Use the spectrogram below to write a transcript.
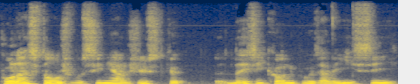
Pour l'instant, je vous signale juste que les icônes que vous avez ici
